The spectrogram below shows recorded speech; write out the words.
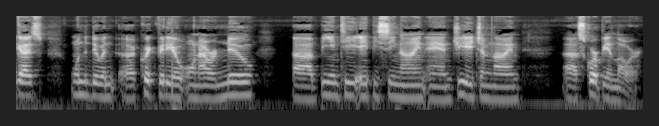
guys, wanted to do a, a quick video on our new uh, B&T APC9 and GHM9 uh, Scorpion lower.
